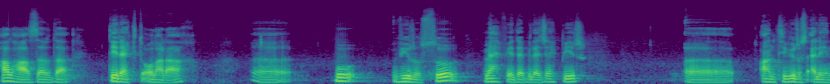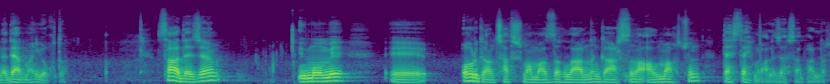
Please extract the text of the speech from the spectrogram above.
hal-hazırda direkt olaraq bu virusu məhv edə biləcək bir antivirus əleyhinə dərman yoxdur. Sadəcə ümumi orqan çatışmamazlıqlarının qarşısını almaq üçün dəstək müalicəsi aparılır.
